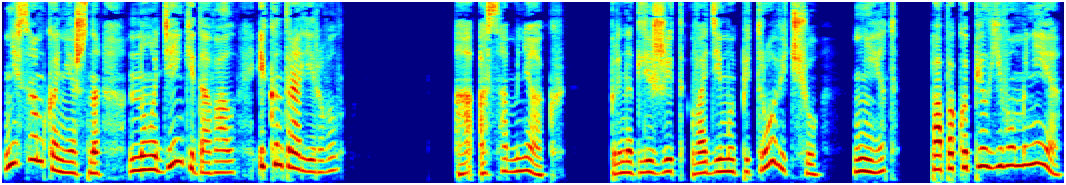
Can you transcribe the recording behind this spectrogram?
Не сам, конечно, но деньги давал и контролировал. А особняк принадлежит Вадиму Петровичу? Нет. Папа купил его мне.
